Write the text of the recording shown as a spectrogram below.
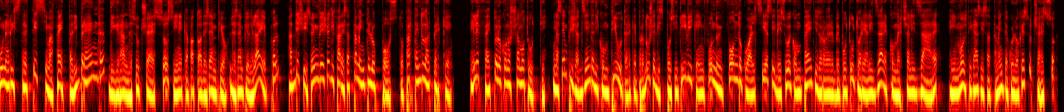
Una ristrettissima fetta di brand di grande successo, Sinek ha fatto ad esempio l'esempio della Apple, ha deciso invece di fare esattamente l'opposto, partendo dal perché. E l'effetto lo conosciamo tutti. Una semplice azienda di computer che produce dispositivi che in fondo in fondo qualsiasi dei suoi competitor avrebbe potuto realizzare e commercializzare, e in molti casi esattamente quello che è successo,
